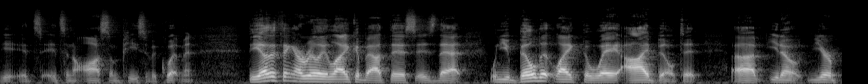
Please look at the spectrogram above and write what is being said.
it's it's an awesome piece of equipment. The other thing I really like about this is that when you build it like the way I built it, uh, you know your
